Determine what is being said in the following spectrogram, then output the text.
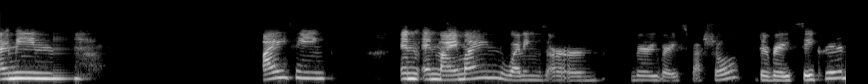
i mean i think in in my mind weddings are very very special they're very sacred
